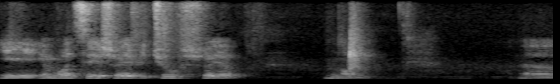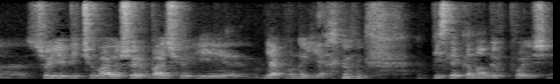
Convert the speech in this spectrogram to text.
і емоції, що я відчув, що я, ну, е, що я відчуваю, що я бачу, і як воно є після Канади в Польщі.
